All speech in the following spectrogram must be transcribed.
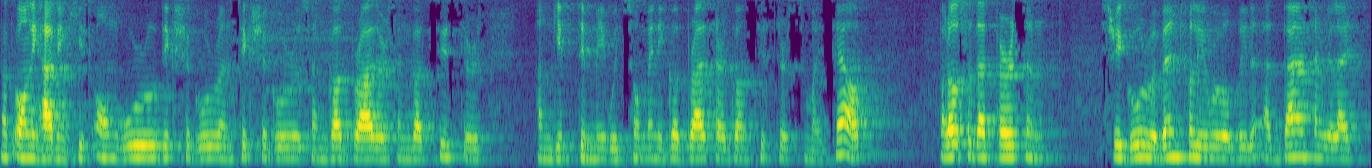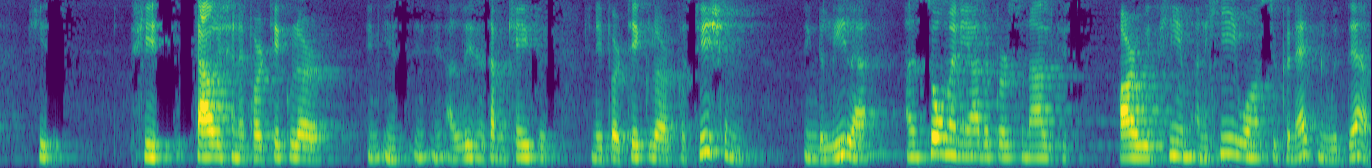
not only having his own guru, Diksha guru, and Siksha gurus, and God brothers and God sisters, and gifting me with so many God brothers and God sisters to myself, but also that person, Sri Guru, eventually will be advanced and realize he's, he's established in a particular, in, in, in, at least in some cases, in a particular position in the lila, and so many other personalities are with him, and he wants to connect me with them.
